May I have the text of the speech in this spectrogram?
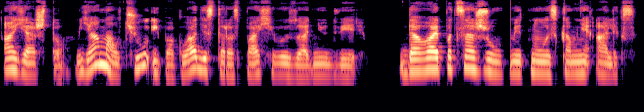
«А я что? Я молчу и покладисто распахиваю заднюю дверь». «Давай подсажу», — метнулась ко мне Алекс.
